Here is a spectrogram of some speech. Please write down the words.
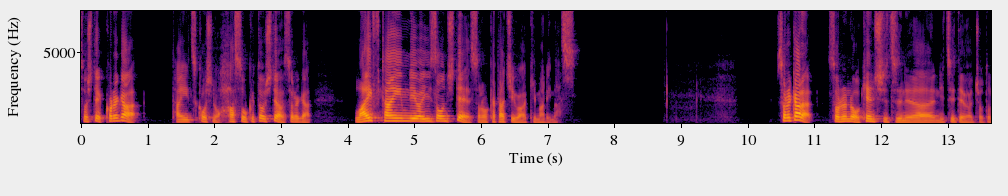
そしてこれが単一格子の発則としては、それがライフタイムには依存して、その形は決まります。それから、それの検出についてはちょっと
